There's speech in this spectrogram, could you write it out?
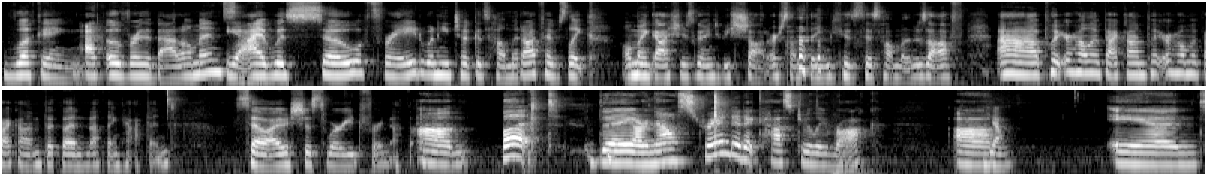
looking At- over the battlements, Yeah. I was so afraid when he took his helmet off. I was like, "Oh my gosh, he's going to be shot or something because his helmet was off." Ah, put your helmet back on. Put your helmet back on. But then nothing happened, so I was just worried for nothing. um, but they are now stranded at Casterly Rock. Um, Yeah. And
